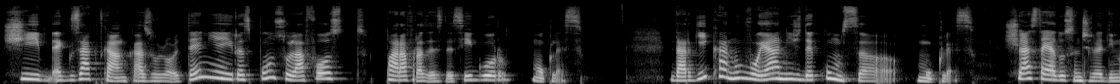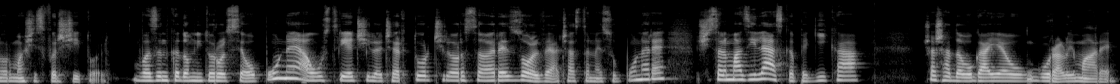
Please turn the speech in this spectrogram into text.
Și exact ca în cazul Olteniei, răspunsul a fost, parafrazez de sigur, Mucles. Dar Ghica nu voia nici de cum să Mucles. Și asta i-a dus în cele din urmă și sfârșitul. Văzând că domnitorul se opune, austriecii le cer turcilor să rezolve această nesupunere și să-l mazilească pe Ghica și așa adăuga eu gura lui mare.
